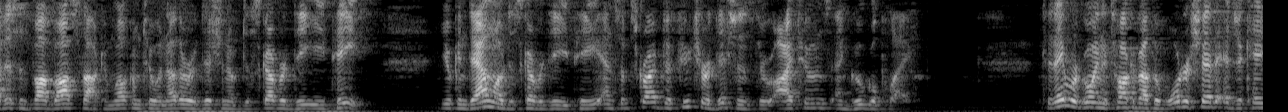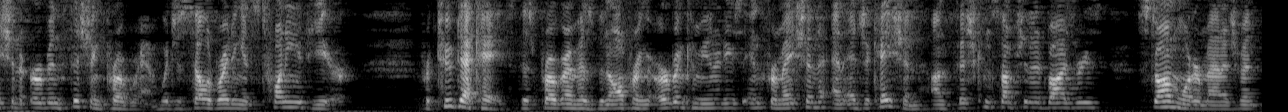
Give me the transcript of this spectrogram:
this is Bob Bostock, and welcome to another edition of Discover DEP. You can download Discover DEP and subscribe to future editions through iTunes and Google Play. Today we're going to talk about the Watershed Education Urban Fishing Program, which is celebrating its 20th year. For two decades, this program has been offering urban communities information and education on fish consumption advisories, stormwater management,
